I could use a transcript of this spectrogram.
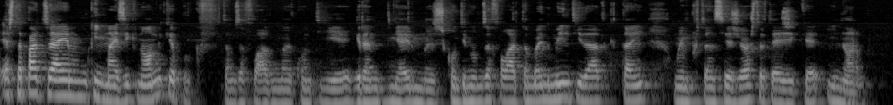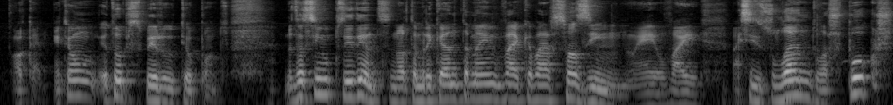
esta parte já é um bocadinho mais económica, porque estamos a falar de uma quantia grande de dinheiro, mas continuamos a falar também de uma entidade que tem uma importância geoestratégica enorme. Ok, então eu estou a perceber o teu ponto. Mas assim o presidente norte-americano também vai acabar sozinho, não é? Ele vai, vai se isolando aos poucos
